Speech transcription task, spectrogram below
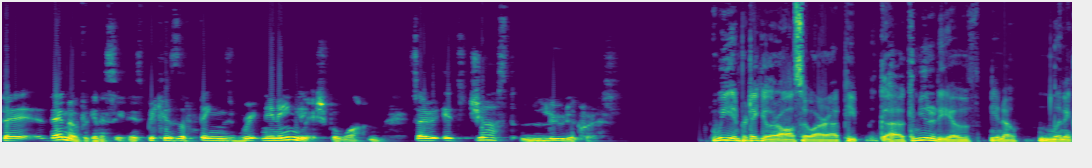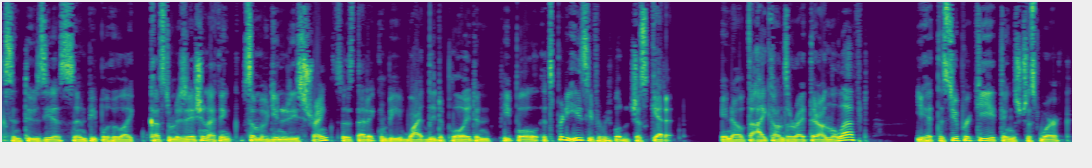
they're, they're never going to see this because the thing's written in English for one. So it's just ludicrous we in particular also are a pe- community of you know Linux enthusiasts and people who like customization. I think some of Unity's strengths is that it can be widely deployed and people. It's pretty easy for people to just get it. You know, the icons are right there on the left. You hit the super key, things just work.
